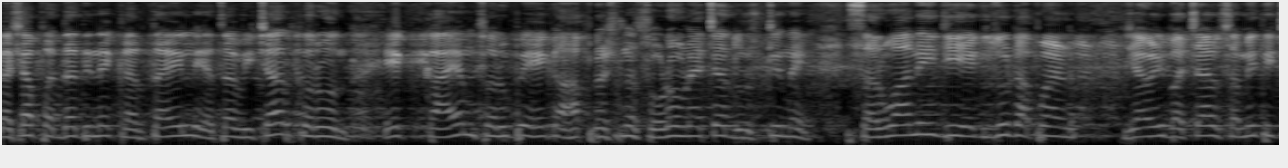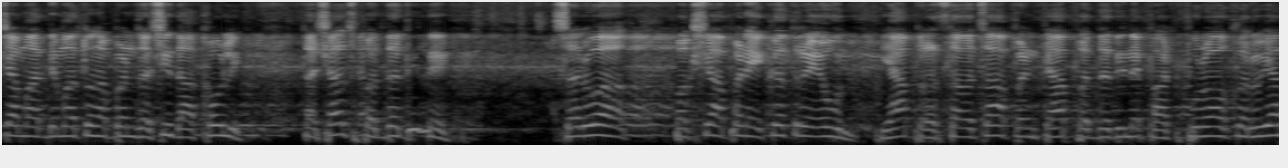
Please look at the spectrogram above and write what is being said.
कशा पद्धतीने करता येईल याचा विचार करून एक कायमस्वरूपी एक हा प्रश्न सोडवण्याच्या दृष्टीने सर्वांनी जी एकजूट आपण ज्यावेळी बचाव समितीच्या माध्यमातून आपण जशी दाखवली तशाच पद्धतीने सर्व पक्ष आपण एकत्र येऊन या प्रस्तावाचा आपण त्या पद्धतीने पाठपुरावा करूया.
